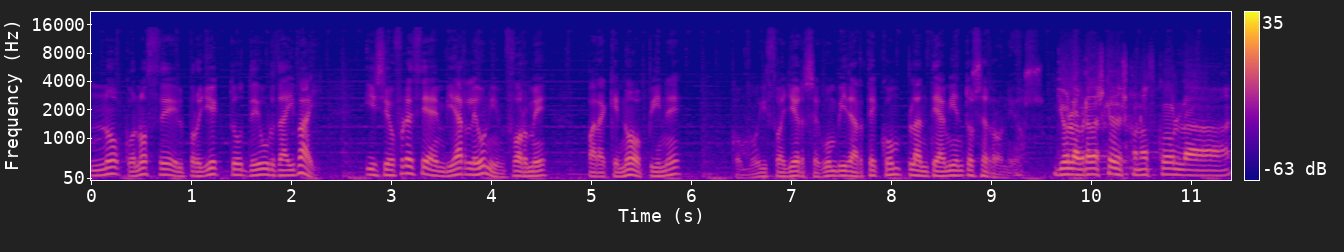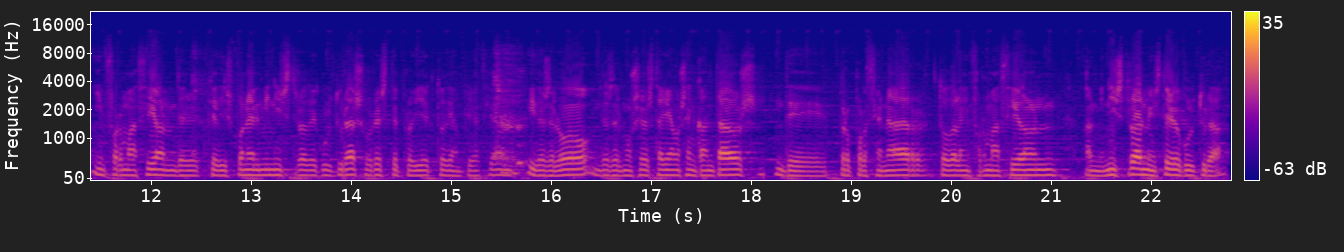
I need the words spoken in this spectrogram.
no conoce el proyecto de Urdaibai y se ofrece a enviarle un informe para que no opine, como hizo ayer según Vidarte, con planteamientos erróneos. Yo la verdad es que desconozco la información de que dispone el ministro de Cultura sobre este proyecto de ampliación y desde luego desde el museo estaríamos encantados de proporcionar toda la información al ministro, al Ministerio de Cultura,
